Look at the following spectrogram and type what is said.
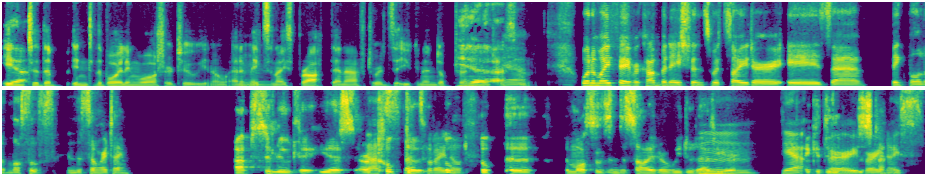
Yeah. into the into the boiling water too, you know, and it makes a Mm. nice broth then afterwards that you can end up turning Yeah. into Yeah. One of my favorite combinations with cider is a big bowl of mussels in the summertime. Absolutely, yes. Or That's- cook that's the what I cook, love. cook the the mussels in the cider. We do that here. Mm, yeah, Make it very, very kind nice.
